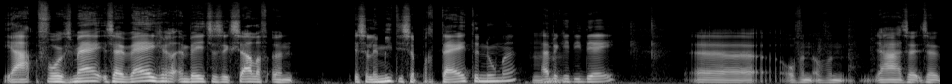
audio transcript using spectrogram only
ja, volgens mij, zij weigeren een beetje zichzelf een islamitische partij te noemen, Mhm. heb ik het idee. Eh, of een, of een, ja, zij, zij,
